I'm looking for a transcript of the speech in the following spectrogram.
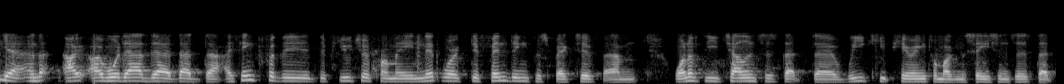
Yeah, and I, I would add that, that uh, I think for the, the future, from a network defending perspective, um, one of the challenges that uh, we keep hearing from organizations is that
